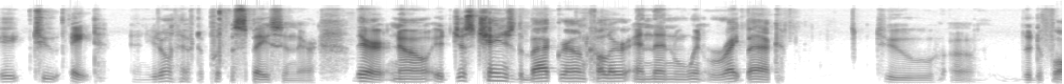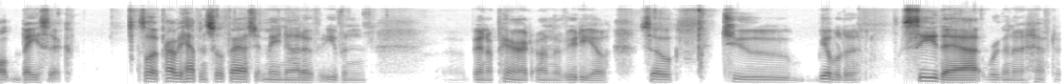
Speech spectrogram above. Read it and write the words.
828 and you don't have to put the space in there. There, now it just changed the background color and then went right back to uh, the default basic. So it probably happened so fast it may not have even uh, been apparent on the video. So to be able to see that, we're going to have to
